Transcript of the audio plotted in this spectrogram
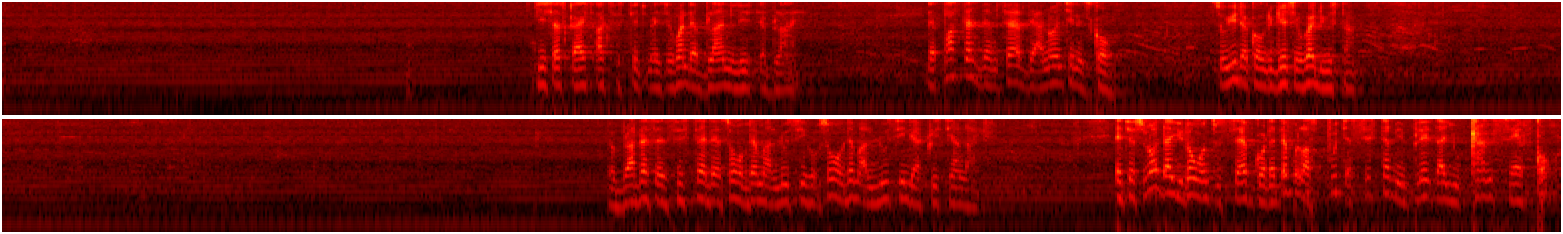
Jesus Christ asked a statement, he said, when the blind leads the blind. The pastors themselves, the anointing is gone. So you, the congregation, where do you stand? Your brothers and sisters, some of them are losing hope. Some of them are losing their Christian life. It is not that you don't want to serve God. The devil has put a system in place that you can't serve God.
